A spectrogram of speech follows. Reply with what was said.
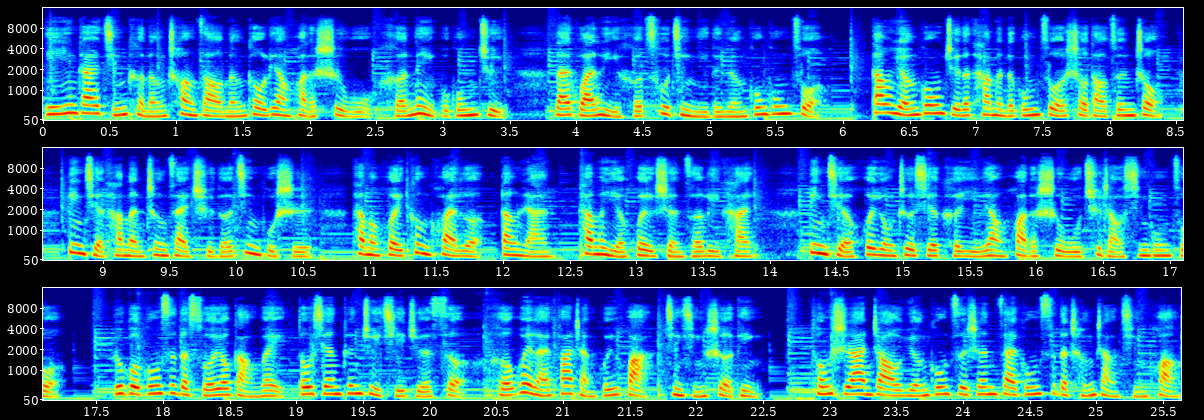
你应该尽可能创造能够量化的事物和内部工具，来管理和促进你的员工工作。当员工觉得他们的工作受到尊重，并且他们正在取得进步时，他们会更快乐。当然，他们也会选择离开，并且会用这些可以量化的事物去找新工作。如果公司的所有岗位都先根据其角色和未来发展规划进行设定。同时，按照员工自身在公司的成长情况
